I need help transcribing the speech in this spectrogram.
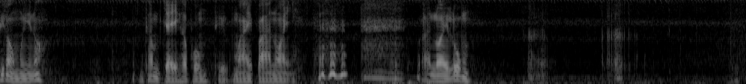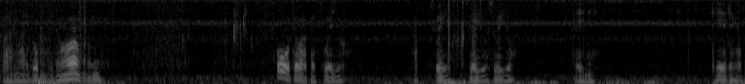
พี่น้องมือเนาะทำใจครับผมถือไม้ปลาหน่อยปลาหน่อยลุ่มปลาหน่อยลุ่มพี่น้องมือนี้โอ้แต่ว่าก็สวยอยู่ครับสวยสวยอยู่สวยอยู่ไอ้นี่โอเคเลยครับ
